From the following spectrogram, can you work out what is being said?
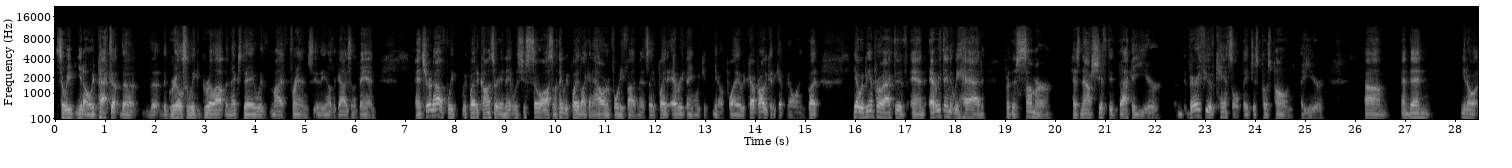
so we, you know, we packed up the the the grill so we could grill out the next day with my friends, you know, the guys in the band. And sure enough, we, we played a concert and it was just so awesome. I think we played like an hour and 45 minutes. So we played everything we could, you know, play. We probably could have kept going, but yeah, we're being proactive and everything that we had for this summer has now shifted back a year. Very few have canceled. they've just postponed a year. Um, and then, you know,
